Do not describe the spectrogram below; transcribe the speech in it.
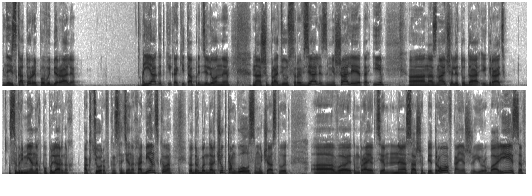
из которой повыбирали ягодки какие-то определенные наши продюсеры взяли, замешали это и э, назначили туда играть современных популярных актеров. Константина Хабенского, Федор Бондарчук там голосом участвует э, в этом проекте, Саша Петров, конечно же, Юра Борисов,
